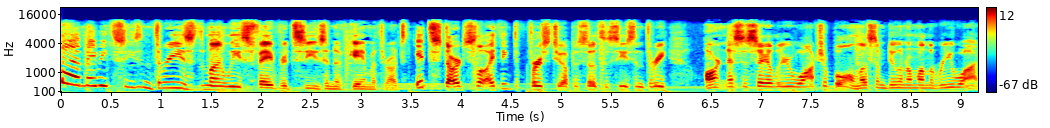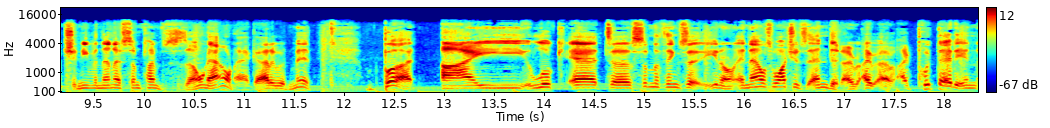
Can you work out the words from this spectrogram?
uh, maybe season three is my least favorite season of Game of Thrones. It starts slow. I think the first two episodes of season three aren't necessarily rewatchable unless I'm doing them on the rewatch, and even then I sometimes zone out. I got to admit, but I look at uh, some of the things that you know, and now as watch has ended. I, I, I put that in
